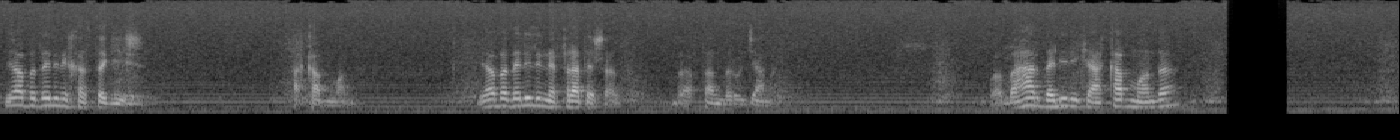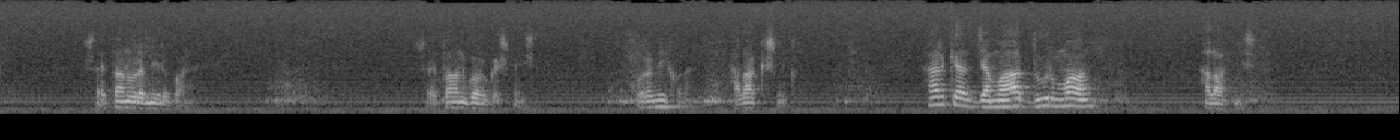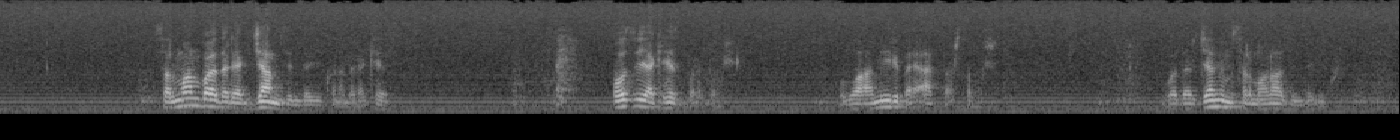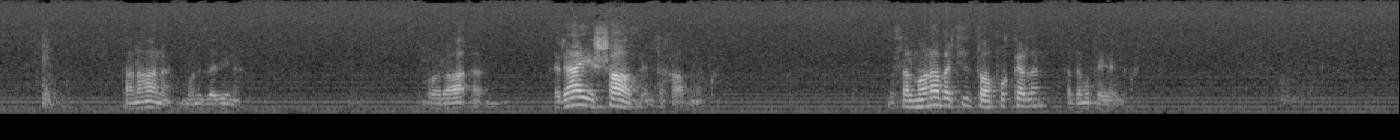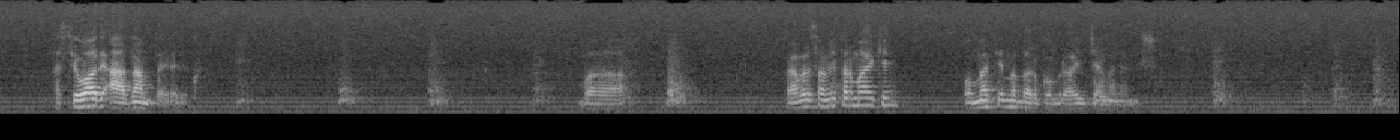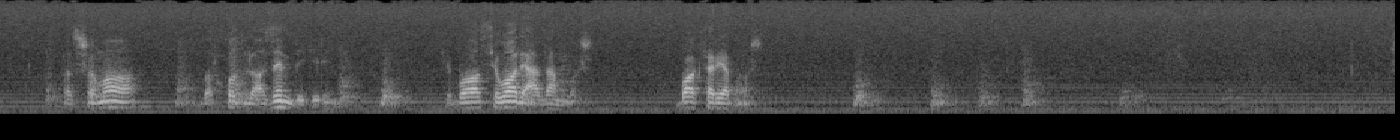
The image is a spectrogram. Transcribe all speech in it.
یا به دلیل خستگیش عقب مانده یا به دلیل نفرتش از رفتن برو جمع. و به هر دلیلی که عقب مانده شیطان او را میره باید شیطان گرگش میشه او را می‌خونه حلاکش می‌کنه هر که از جماعت دور مان حلاک میشه سلمان باید در یک جمع زندگی کنه در یک حزب. عضو یک حزب باید باشه و با امیر بیعت داشته باشه و در جمع مسلمان ها زندگی کن تنها نه منزوی نه. و. رأی شاز انتخاب نکن. مسلمان ها بر چیز توافق کردن از امو پیروی کن. از سواد اعظم پیروی کن. و پیامبر اسلام فرمایه که امت ما بر گمراهی جمع نمیشه پس شما بر خود لازم بگیریم که با سواد اعظم باش با اکثریت باش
